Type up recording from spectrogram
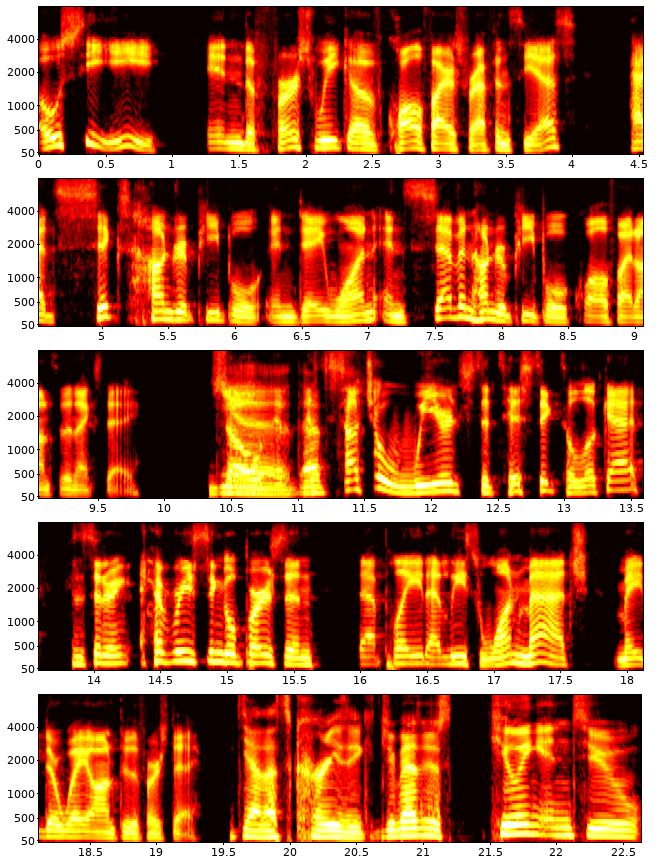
OCE in the first week of qualifiers for FNCS had 600 people in day one and 700 people qualified onto the next day. So yeah, that's such a weird statistic to look at, considering every single person that played at least one match made their way on through the first day. Yeah, that's crazy. Could you imagine just queuing into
